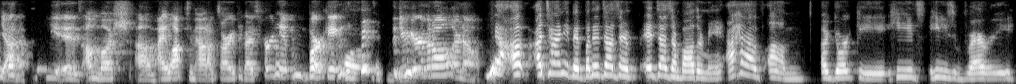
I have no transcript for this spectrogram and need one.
yeah, no, he is a mush. Um, I locked him out. I'm sorry if you guys heard him barking. Oh, Did you hear him at all or no? Yeah, a, a tiny bit, but it doesn't it doesn't bother me. I have um a Yorkie. He's he's very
